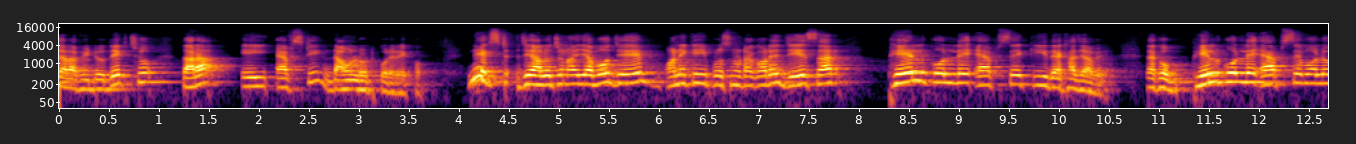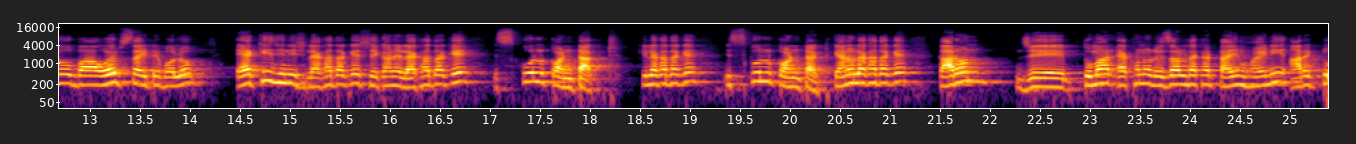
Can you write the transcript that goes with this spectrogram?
যারা ভিডিও দেখছ, তারা এই অ্যাপসটি ডাউনলোড করে রেখো। নেক্সট যে আলোচনায় যাব, যে অনেকেই প্রশ্নটা করে, যে স্যার ফেল করলে অ্যাপসে কি দেখা যাবে? দেখো ফেল করলে অ্যাপসে বলো বা ওয়েবসাইটে বলো, একই জিনিস লেখা থাকে, সেখানে লেখা থাকে স্কুল কন্ট্যাক্ট কি লেখা থাকে? স্কুল কন্ট্যাক্ট কেন লেখা থাকে? কারণ যে তোমার এখনও রেজাল্ট দেখার টাইম হয়নি আর একটু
